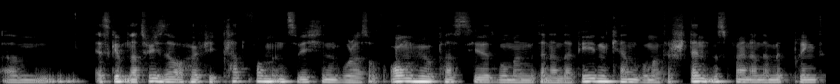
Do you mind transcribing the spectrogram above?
Ähm, es gibt natürlich sehr häufig Plattformen inzwischen, wo das auf Augenhöhe passiert, wo man miteinander reden kann, wo man Verständnis füreinander mitbringt.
